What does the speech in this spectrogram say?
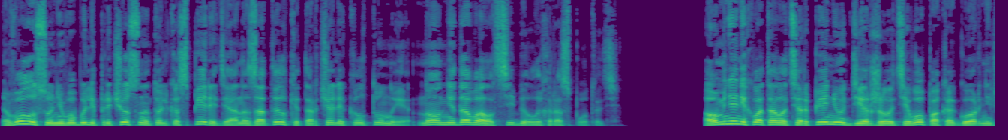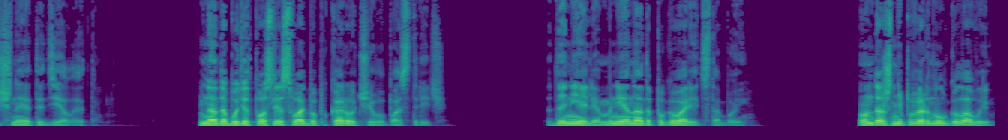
Волосы у него были причесаны только спереди, а на затылке торчали колтуны, но он не давал Сибил их распутать. А у меня не хватало терпения удерживать его, пока горничная это делает. Надо будет после свадьбы покороче его постричь. Даниэля, мне надо поговорить с тобой. Он даже не повернул головы.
